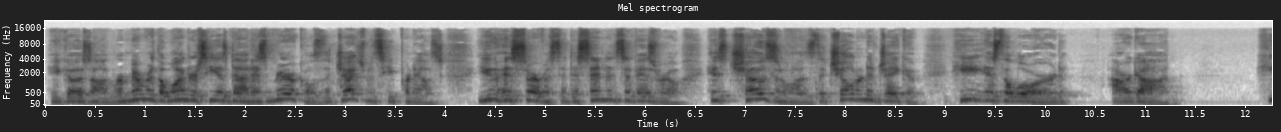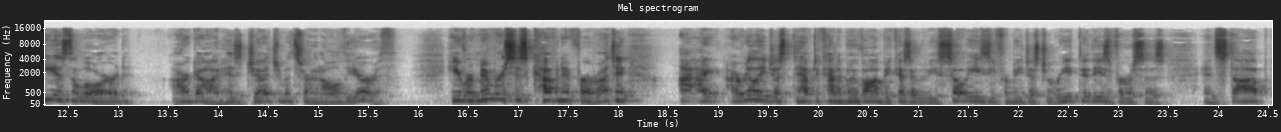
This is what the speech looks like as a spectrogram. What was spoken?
He goes on, remember the wonders he has done, his miracles, the judgments he pronounced. You, his servants, the descendants of Israel, his chosen ones, the children of Jacob. He is the Lord our God. He is the Lord our God. His judgments are in all the earth. He remembers his covenant forever. I tell you, I, I really just have to kind of move on because it would be so easy for me just to read through these verses and stop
